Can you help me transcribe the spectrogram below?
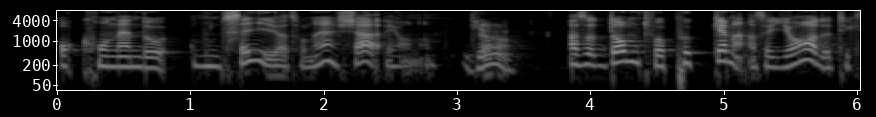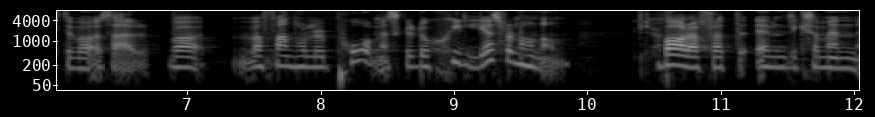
Och hon ändå, hon säger ju att hon är kär i honom. Ja. Alltså de två puckarna, alltså jag hade tyckt det var så här, vad, vad fan håller du på med? Ska du då skiljas från honom? Bara för att en, liksom en,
